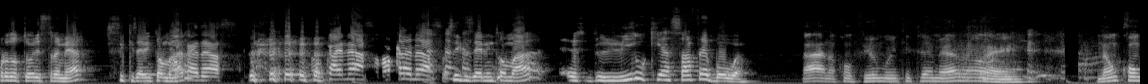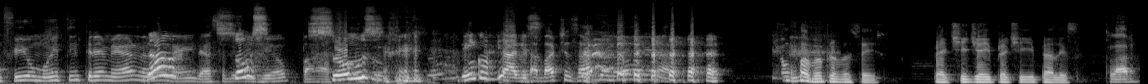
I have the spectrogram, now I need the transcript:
produtores Tremer. Se quiserem tomar. Não cai nessa. Não cai nessa, não cai nessa. Se quiserem tomar, ligo que a safra é boa. Ah, não confio muito em Tremer, não, hein? Não confio muito em Tremer, não, Não, hein? Dessa somos- eu passo. Somos bem confiáveis. Tá batizado ou não, Renato? Um favor pra vocês. Pra ti, Jay, pra ti e pra Alissa. Claro.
